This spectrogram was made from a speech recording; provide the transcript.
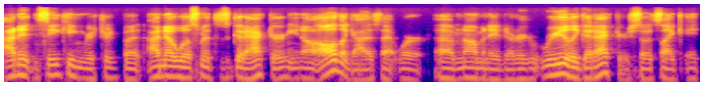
I didn't see King Richard, but I know Will Smith is a good actor. You know, all the guys that were um, nominated are really good actors. So it's like, it,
